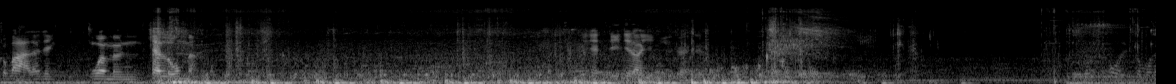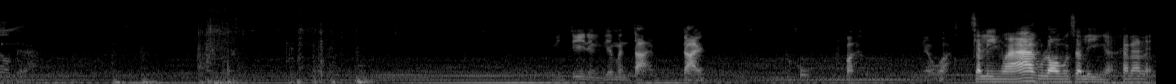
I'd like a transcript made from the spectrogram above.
ก็บ้าแล้วจริงอ้วนมันแค่ล้มอะ ไม่ใช่ตีที่เรายิงอยู่ด้วยนะมีตีหนึ่งที่มันตายตายโอ้โหปะไงวะสลิงมากูรอมึงสลิงอะแค่นั้นแหละ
